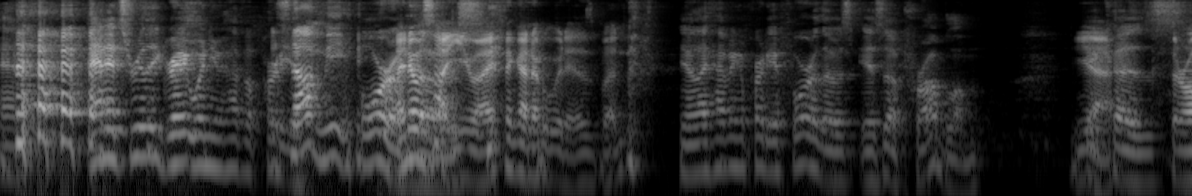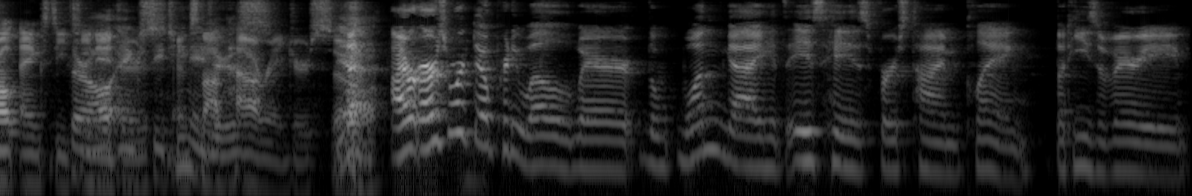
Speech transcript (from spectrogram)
and, and it's really great when you have a party. It's not me. Four. Of I know it's not you. I think I know who it is, but you know, like having a party of four of those is a problem. Yeah, because they're all angsty they're teenagers. all angsty and It's not. Power Rangers, so Yeah. Our, ours worked out pretty well where the one guy it is his first time playing but he's a very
